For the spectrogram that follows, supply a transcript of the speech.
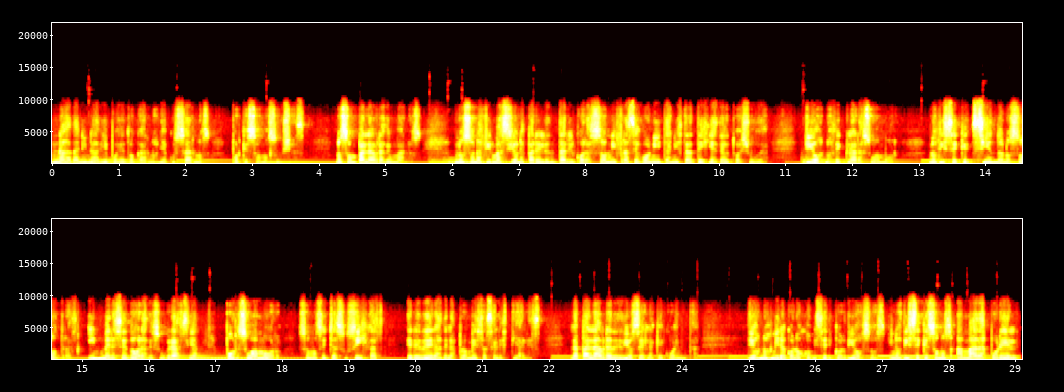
nada ni nadie puede tocarnos ni acusarnos porque somos suyas. No son palabras de humanos, no son afirmaciones para alentar el corazón, ni frases bonitas, ni estrategias de autoayuda. Dios nos declara su amor. Nos dice que siendo nosotras inmerecedoras de su gracia, por su amor somos hechas sus hijas, herederas de las promesas celestiales. La palabra de Dios es la que cuenta. Dios nos mira con ojos misericordiosos y nos dice que somos amadas por Él,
